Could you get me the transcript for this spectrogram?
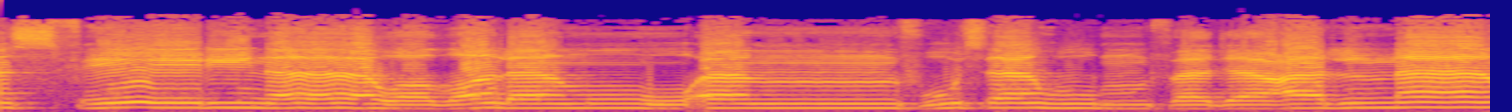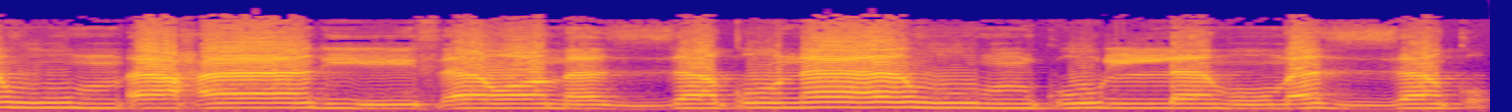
اسفيرنا وظلموا أنفسهم فجعلناهم أحاديث ومزقناهم كل ممزق.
